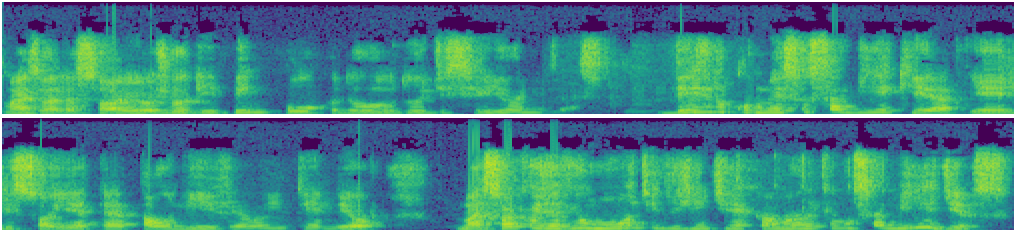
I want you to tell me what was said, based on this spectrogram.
mas olha só, eu joguei bem pouco do, do DC Universe. Desde o começo eu sabia que ele só ia até tal nível, entendeu? Mas só que eu já vi um monte de gente reclamando que não sabia disso.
